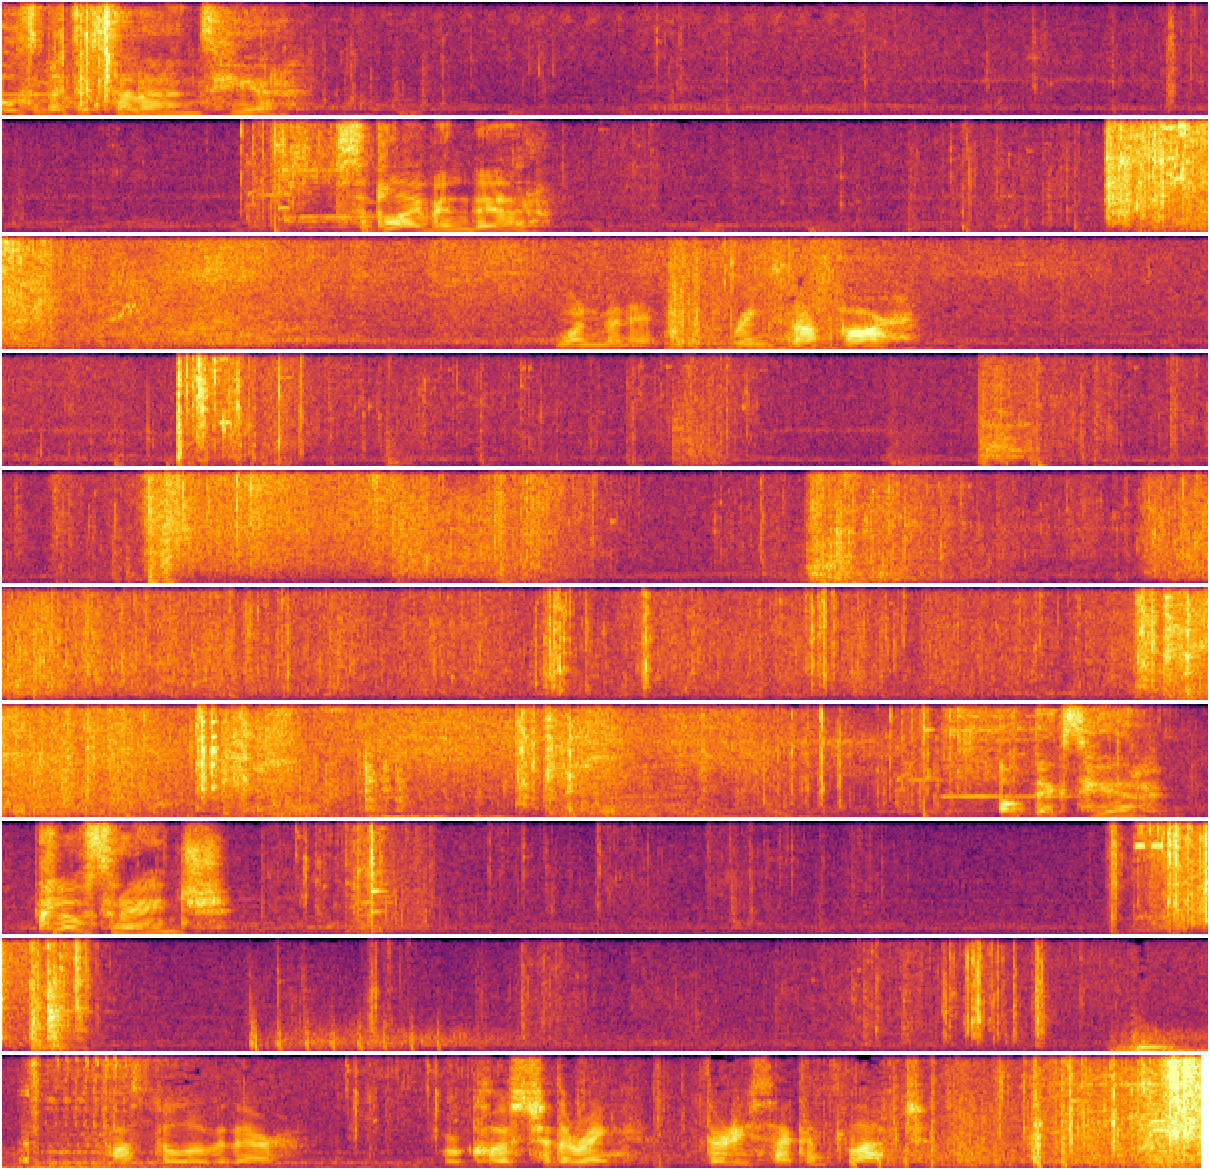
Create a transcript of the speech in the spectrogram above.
Ultimate accelerant here. Supply bin there. One minute. Ring's not far. Here. Close range. Hostile over there. We're close to the ring. 30 seconds left.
